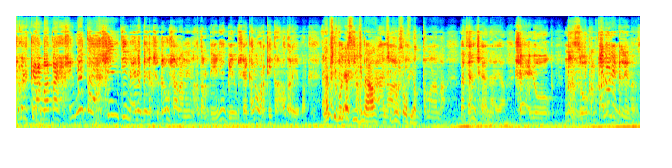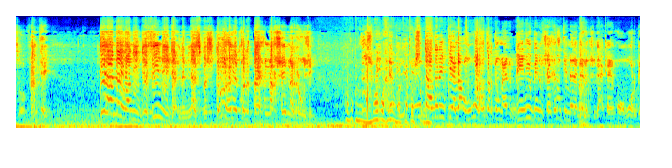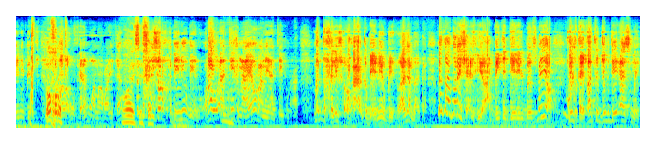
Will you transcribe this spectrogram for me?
شغل تلعبها طايح شي وين طايح شي انت ما على بالكش. كاع واش راني نهضر بيني وبين مشاكره وراكي تهضري برك امشي قول أسمي جماعة، امشي قول صوفيا. ما فهمتش أنايا. شعلوك نغزوك. قالوا لي باللي نغزوك. فهمتي؟ أنا راني ندير في نداء للناس باش تروح هي تقول لك طايح لنا خشي من الروجي. هذاك النهار واحد ما كنتوش تهضر انت على أمور هضرتوا مع بيني وبين مشاكل انت ما على بالكش. كاع كاين أمور بيني وبين اخرج. هو راهو فاهم وأنا راني فاهم. ما. تدخليش روحك بيني وبينه؟ راهو أنتيك معايا وراني أنتيك معاه ما تدخليش روحك بيني وبينه هذا ما كان. ما تهضريش عليا حبيت ديري ال buzz بيا كل دقيقة تجبدي اسمي.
